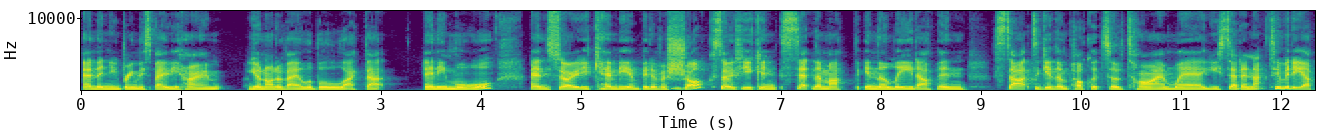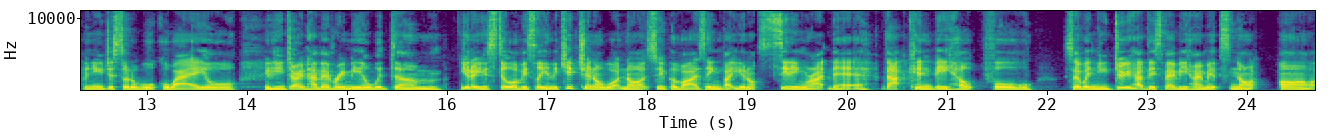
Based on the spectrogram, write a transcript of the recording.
and then you bring this baby home you're not available like that anymore. And so it can be a bit of a mm. shock. So if you can set them up in the lead up and start to give them pockets of time where you set an activity up and you just sort of walk away, or if you don't have every meal with them, you know, you're still obviously in the kitchen or whatnot, supervising, but you're not sitting right there. That can be helpful. So when you do have this baby home, it's not, oh,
